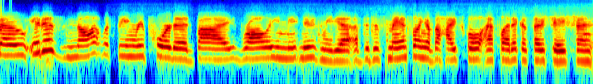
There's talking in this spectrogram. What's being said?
So it is not what's being reported by Raleigh News Media of the dismantling of the High School Athletic Association.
